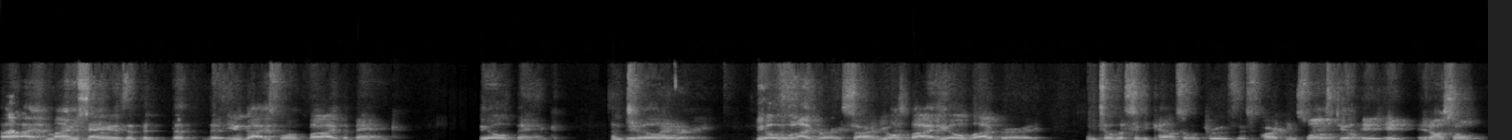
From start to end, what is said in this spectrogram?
Uh, I, my understanding is that, the that, that you guys won't buy the bank, the old bank, until. The old library, sorry. You won't buy the old library until the city council approves this parking Well, space it, deal. it, it also,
